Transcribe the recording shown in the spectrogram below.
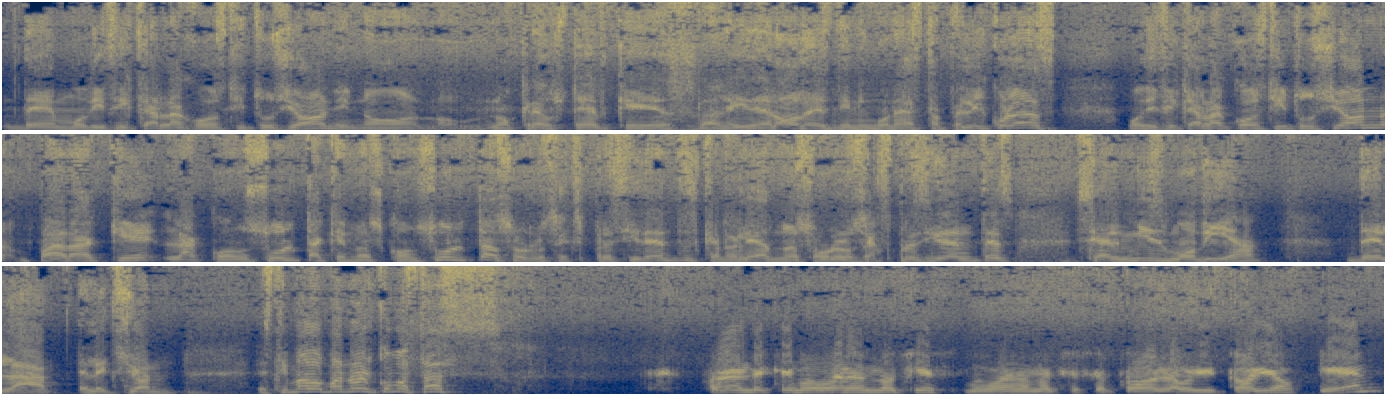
de modificar la constitución, y no, no, no crea usted que es la ley de Herodes ni ninguna de estas películas, modificar la constitución para que la consulta, que no es consulta sobre los expresidentes, que en realidad no es sobre los expresidentes, sea el mismo día de la elección. Estimado Manuel, ¿cómo estás? Hola Enrique, muy buenas noches, muy buenas noches a todo el auditorio. Bien,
